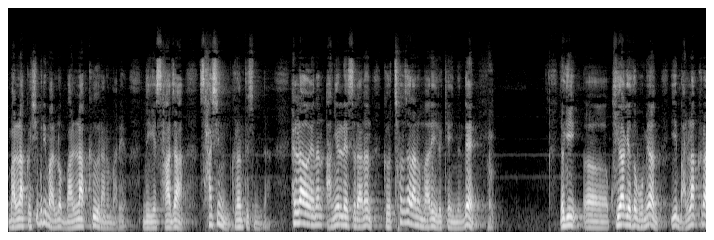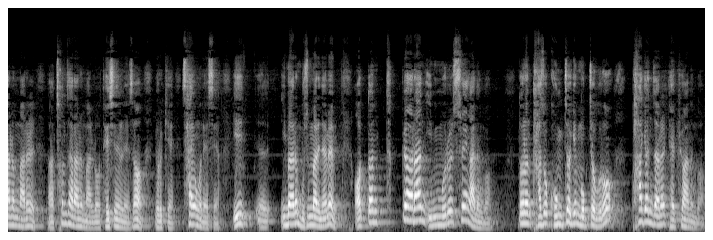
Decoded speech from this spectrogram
말라크 히브리 말로 말라크라는 말이에요. 근데 이게 사자, 사신 그런 뜻입니다. 헬라어에는 앙헬레스라는 그 천사라는 말이 이렇게 있는데 여기 어, 구약에서 보면 이 말라크라는 말을 어, 천사라는 말로 대신을 해서 이렇게 사용을 했어요. 이, 어, 이 말은 무슨 말이냐면 어떤 특별한 임무를 수행하는 것 또는 다소 공적인 목적으로 파견자를 대표하는 것.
